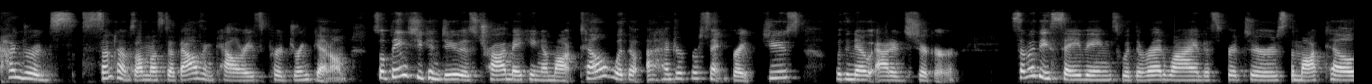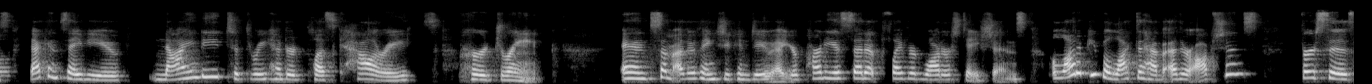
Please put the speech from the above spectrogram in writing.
hundreds, sometimes almost a thousand calories per drink in them. So things you can do is try making a mocktail with a 100% grape juice with no added sugar. Some of these savings with the red wine, the spritzers, the mocktails, that can save you 90 to 300 plus calories per drink. And some other things you can do at your party is set up flavored water stations. A lot of people like to have other options, versus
